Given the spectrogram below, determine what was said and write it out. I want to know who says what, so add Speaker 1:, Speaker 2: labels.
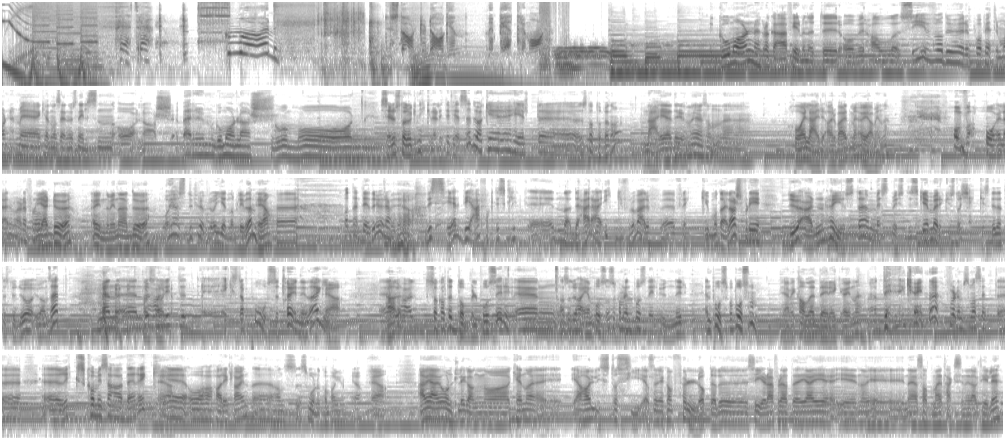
Speaker 1: P3. God morgen!
Speaker 2: Du starter dagen med P3 Morgen.
Speaker 3: God morgen. Klokka er fire minutter over halv syv, og du hører på P3 Morgen med Ken Vasenius Nilsen og Lars Berrum. God morgen, Lars.
Speaker 4: God morgen.
Speaker 3: Ser du står og gnikker deg litt i fjeset. Du har ikke helt uh, stått opp ennå?
Speaker 4: Nei, jeg driver med sånn uh, HLR-arbeid med øya mine.
Speaker 3: HLR, hva er det for noe?
Speaker 4: De er døde. Øynene mine er døde.
Speaker 3: Å ja, så du prøver å gjenopplive dem?
Speaker 4: Ja.
Speaker 3: Uh, det er det du gjør, ja.
Speaker 4: Ja.
Speaker 3: De ser, de er faktisk litt uh, Det her er ikke for å være frekk mot deg, Lars, fordi du er den høyeste, mest mystiske, mørkeste og kjekkeste i dette studioet uansett. Men uh, du har litt eh, ekstra posete øyne i dag.
Speaker 4: Ja. Ja.
Speaker 3: Du har såkalte dobbeltposer. Eh, altså du har en pose, og så kommer det en pose til under en pose på posen.
Speaker 4: Jeg vil kalle det Derek-øyne.
Speaker 3: Ja, Derek-øyne, for dem som har sett eh, eh, Rikskommissær Derek
Speaker 4: Ja.
Speaker 3: eh, og Harry Klein, eh, hans svorne kompanjong. Ja.
Speaker 4: Ja. Nei, Vi er jo ordentlig i gang nå, Ken. Og jeg, jeg har lyst til å si altså Jeg kan følge opp det du sier der. For jeg, jeg, når, jeg, når jeg satte meg i taxien i dag tidlig,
